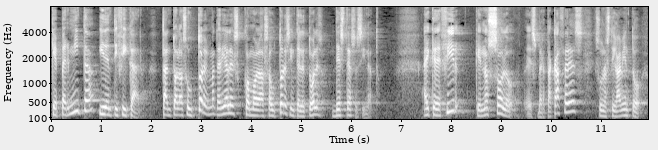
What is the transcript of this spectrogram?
que permita identificar tanto a los autores materiales como a los autores intelectuales de este asesinato. Hay que decir que no solo es Berta Cáceres, es un hostigamiento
